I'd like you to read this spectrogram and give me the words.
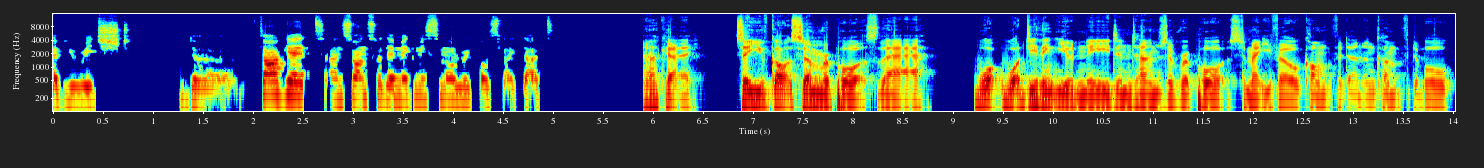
have you reached the target and so on. So they make me small reports like that. Okay. So you've got some reports there. What what do you think you'd need in terms of reports to make you feel confident and comfortable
